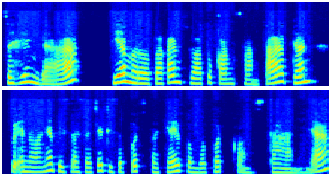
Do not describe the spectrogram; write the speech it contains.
Sehingga dia merupakan suatu konstanta dan W0-nya bisa saja disebut sebagai pembobot konstan. ya.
